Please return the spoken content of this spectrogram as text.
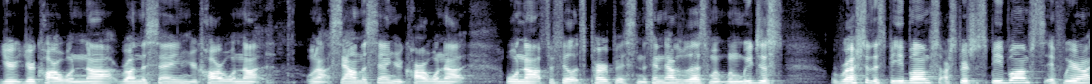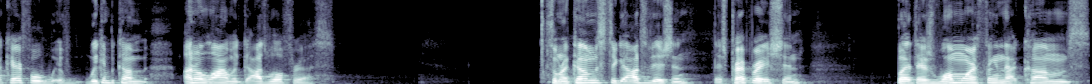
your, your car will not run the same. Your car will not, will not sound the same. Your car will not, will not fulfill its purpose. And the same happens with us. When, when we just rush to the speed bumps, our spiritual speed bumps, if we're not careful, if we can become unaligned with God's will for us. So when it comes to God's vision, there's preparation, but there's one more thing that comes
